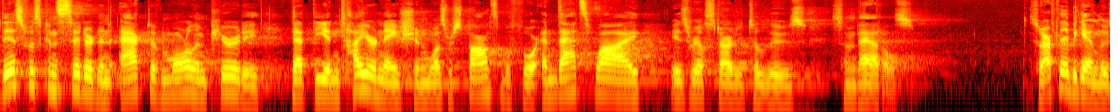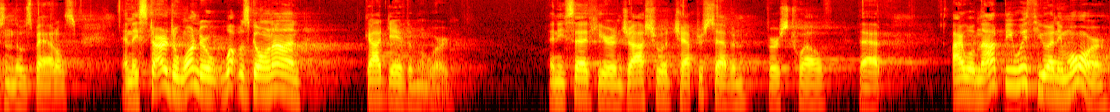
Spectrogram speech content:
this was considered an act of moral impurity that the entire nation was responsible for, and that's why Israel started to lose some battles. So after they began losing those battles, and they started to wonder what was going on, God gave them a word. And he said here in Joshua chapter 7, verse 12, that I will not be with you anymore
